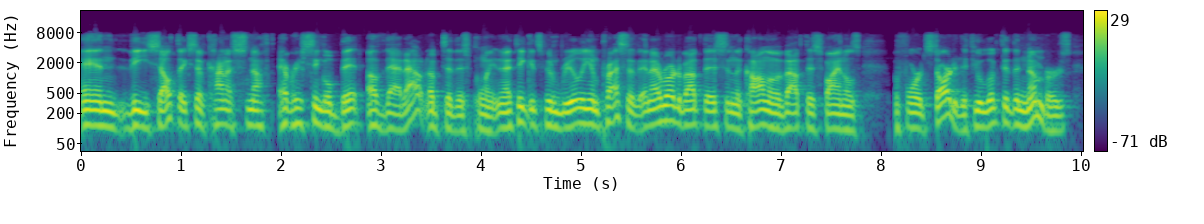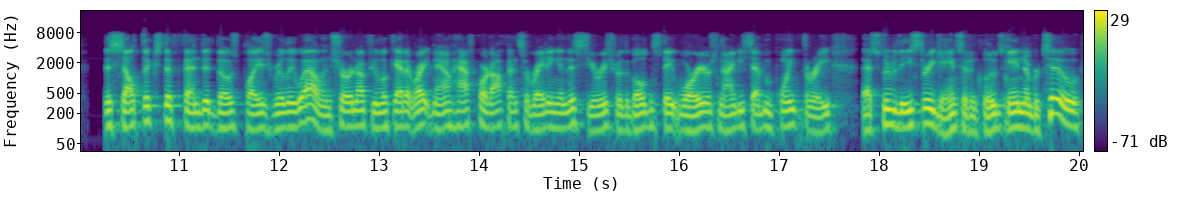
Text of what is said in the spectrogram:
And the Celtics have kind of snuffed every single bit of that out up to this point. And I think it's been really impressive. And I wrote about this in the column about this finals before it started. If you looked at the numbers, the Celtics defended those plays really well. And sure enough, you look at it right now, half court offensive rating in this series for the Golden State Warriors, 97.3. That's through these three games. It includes game number two.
